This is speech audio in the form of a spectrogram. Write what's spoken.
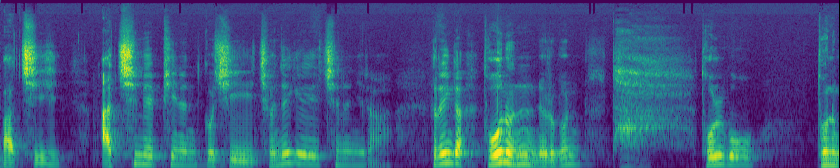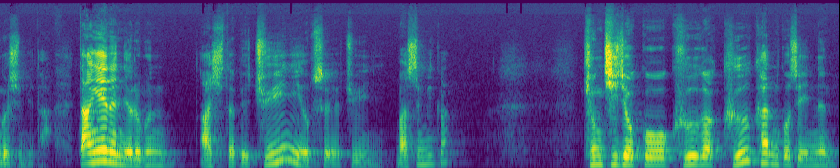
마치 아침에 피는 꽃이 저녁에 지느니라. 그러니까 돈은 여러분 다 돌고 도는 것입니다. 땅에는 여러분 아시다시피 주인이 없어요. 주인이. 맞습니까? 경치 좋고 그가 그윽한 곳에 있는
